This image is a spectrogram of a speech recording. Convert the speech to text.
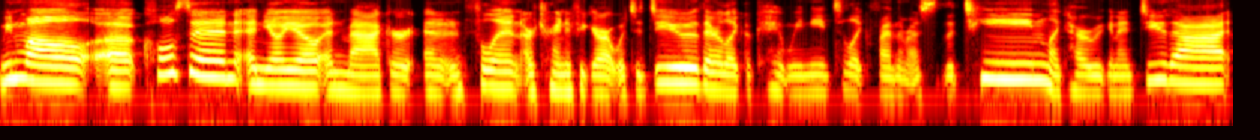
meanwhile, uh, Coulson and Yo-Yo and Mac are, and, and Flint are trying to figure out what to do. They're like, okay, we need to like find the rest of the team. Like, how are we going to do that?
